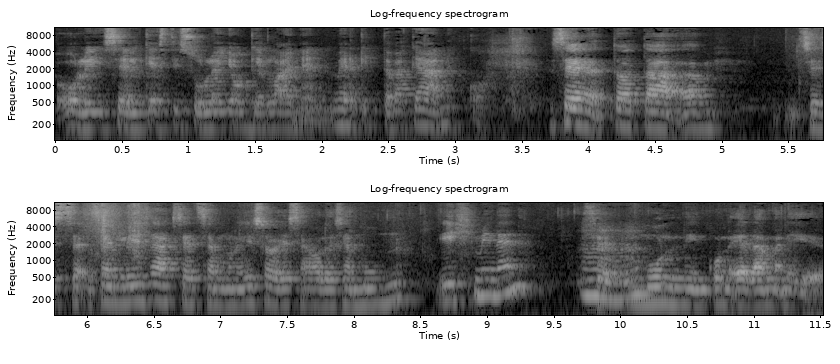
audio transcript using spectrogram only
oli selkeästi sulle jonkinlainen merkittävä käännekohta? Se, tota, siis sen lisäksi, että se mun isoisä oli se mun ihminen, se mm-hmm. mun niin kuin elämäni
